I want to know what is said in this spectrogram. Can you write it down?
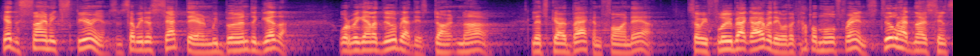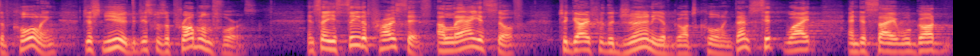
He had the same experience. And so we just sat there and we burned together. What are we going to do about this? Don't know. Let's go back and find out. So we flew back over there with a couple more friends. Still had no sense of calling, just knew that this was a problem for us. And so you see the process. Allow yourself to go through the journey of God's calling. Don't sit, wait, and just say, Well, God,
